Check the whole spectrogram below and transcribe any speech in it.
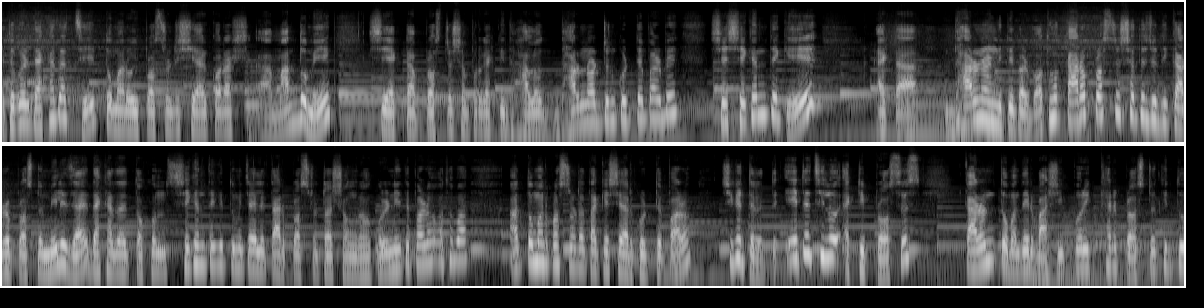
এতে করে দেখা যাচ্ছে তোমার ওই প্রশ্নটি শেয়ার করার মাধ্যমে সে একটা প্রশ্নের সম্পর্কে একটি ভালো ধারণা অর্জন করতে পারবে। সে সেখান থেকে একটা ধারণা নিতে পারবে। অথবা কারও প্রশ্নের সাথে যদি কারও প্রশ্ন মিলে যায়, দেখা যায় তখন সেখান থেকে তুমি চাইলে তার প্রশ্নটা সংগ্রহ করে নিতে পারো অথবা তোমার প্রশ্নটা তাকে শেয়ার করতে পারো। সেক্ষেত্রে এটা ছিল একটি প্রসেস কারণ তোমাদের বার্ষিক পরীক্ষার প্রশ্ন কিন্তু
